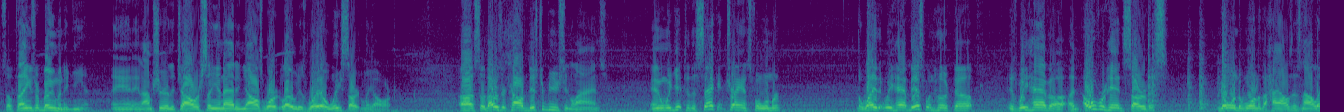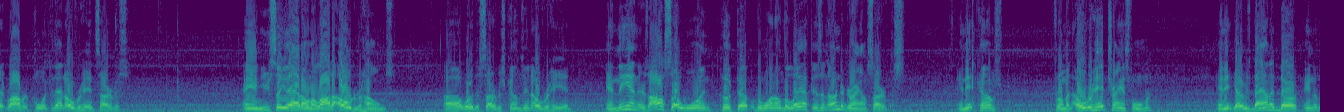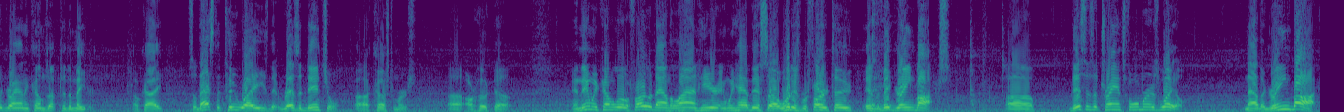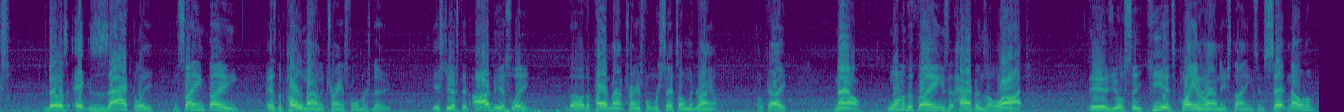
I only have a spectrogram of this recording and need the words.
So things are booming again. And, and I'm sure that y'all are seeing that in y'all's workload as well. We certainly are. Uh, so those are called distribution lines. And when we get to the second transformer, the way that we have this one hooked up is we have a, an overhead service going to one of the houses, and I'll let Robert point to that overhead service. And you see that on a lot of older homes uh, where the service comes in overhead. And then there's also one hooked up, the one on the left is an underground service. And it comes from an overhead transformer and it goes down a duct into the ground and comes up to the meter. Okay? So that's the two ways that residential uh, customers uh, are hooked up. And then we come a little further down the line here and we have this, uh, what is referred to as the big green box. Uh, this is a transformer as well. Now the green box does exactly the same thing as the pole mounted transformers do. It's just that obviously uh, the pad mount transformer sets on the ground. Okay? Now, one of the things that happens a lot is you'll see kids playing around these things and setting on them.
